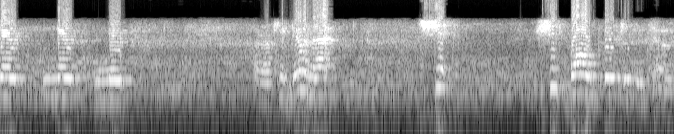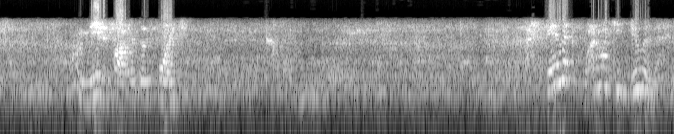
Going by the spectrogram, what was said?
nope, nope, nope. I'm gonna keep doing that. Shit. Shit, balls, biscuits, and toes. I don't need to talk at this point. Damn it, why do I keep doing that?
